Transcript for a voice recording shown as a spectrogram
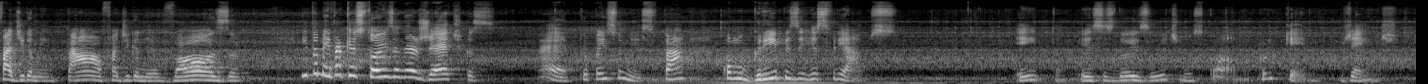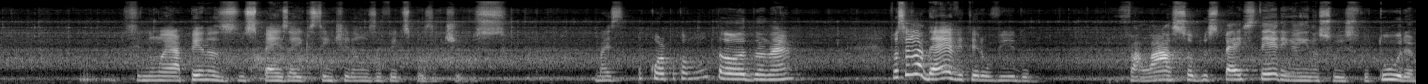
fadiga mental, fadiga nervosa e também para questões energéticas. É, porque eu penso nisso, tá? Como gripes e resfriados. Eita, esses dois últimos, como? Por quê, gente? Se não é apenas os pés aí que sentirão os efeitos positivos, mas o corpo como um todo, né? Você já deve ter ouvido falar sobre os pés terem aí na sua estrutura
